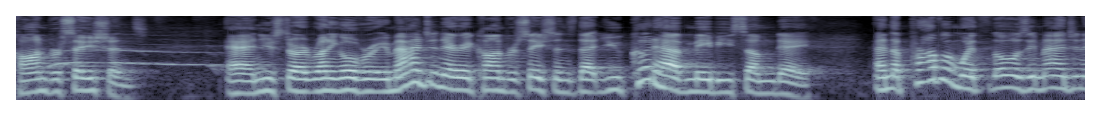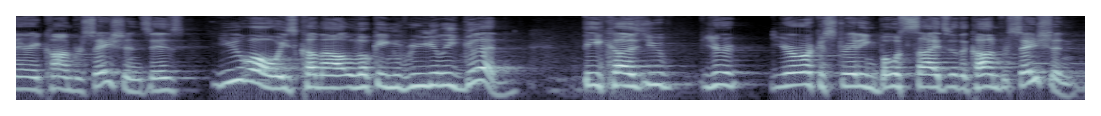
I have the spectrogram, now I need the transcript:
conversations. And you start running over imaginary conversations that you could have maybe someday. And the problem with those imaginary conversations is you always come out looking really good because you, you're, you're orchestrating both sides of the conversation.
